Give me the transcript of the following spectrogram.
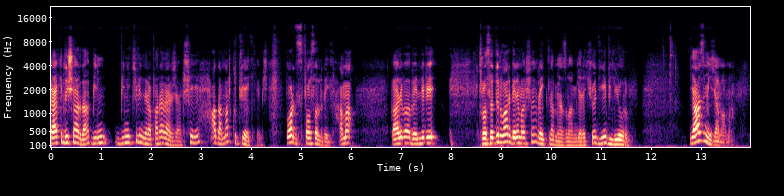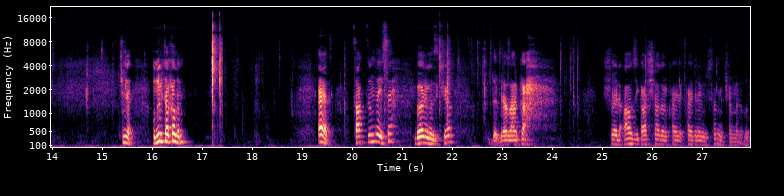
belki dışarıda 1000 1000-2000 lira para vereceğim şeyi adamlar kutuya eklemiş. Bu arada sponsorlu değil ama galiba belli bir prosedür var. Benim aşağı reklam yazmam gerekiyor diye biliyorum. Yazmayacağım ama. Şimdi bunu bir takalım. Evet. Taktığımda ise böyle gözüküyor. Dur biraz arka. Şöyle azıcık aşağı doğru kay- kaydırabilirsem mükemmel olur.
